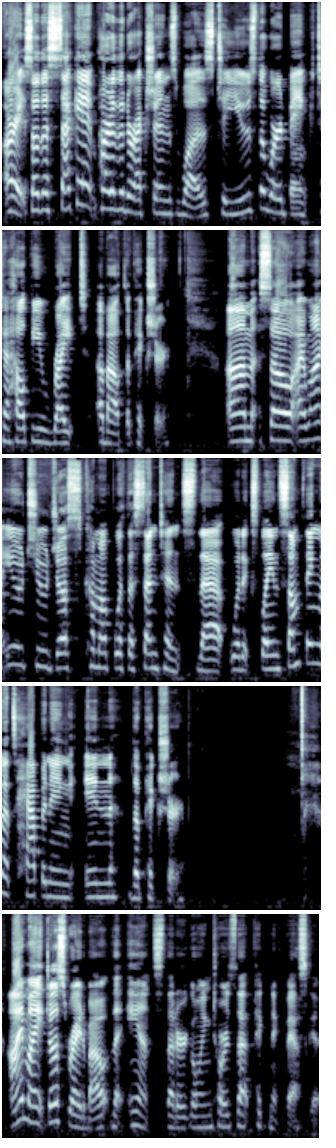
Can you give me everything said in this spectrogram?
All right, so the second part of the directions was to use the word bank to help you write about the picture. Um, so I want you to just come up with a sentence that would explain something that's happening in the picture. I might just write about the ants that are going towards that picnic basket.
